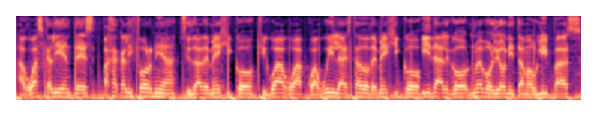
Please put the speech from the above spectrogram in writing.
Aguascalientes, Baja California, Ciudad de México, Chihuahua, Coahuila, Estado de México, Hidalgo, Nuevo León y Tamaulipas.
